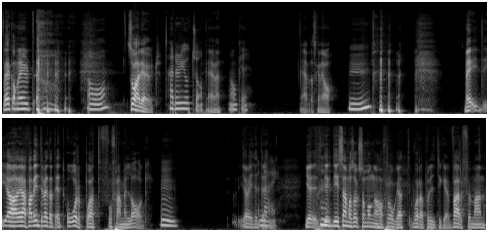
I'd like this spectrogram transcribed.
Välkommen ut! Ja. Så hade jag gjort. Hade du gjort så? Jajamän. Okej. Jävlar ska ni ha. Mm. Men jag har i alla fall inte väntat ett år på att få fram en lag. Mm. Jag vet inte. Nej. Jag, det, det är samma sak som många har frågat våra politiker. Varför man...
